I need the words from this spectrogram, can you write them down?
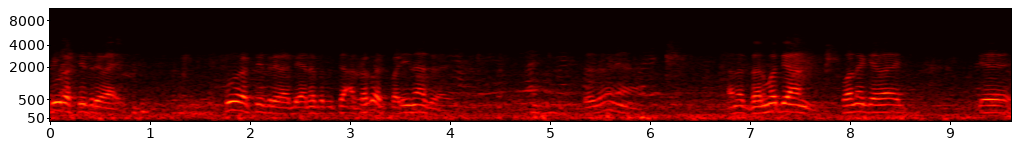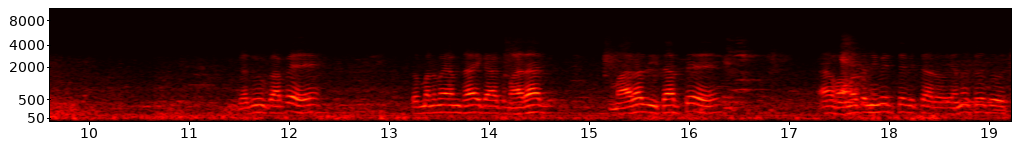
સુરક્ષિત રહેવાય. સુરક્ષિત રહેવાય. બે ને બધું ચાર પગ પડી ના જવાય ને? અને ધર્મ ધ્યાન કોને કહેવાય? કે ગધું કાપે તો મનમાં એમ થાય કે મહારાજ જ મારા હિસાબ છે આ હોમાં તો નિમિત્ત છે બિચારો એનો શું દોષ?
